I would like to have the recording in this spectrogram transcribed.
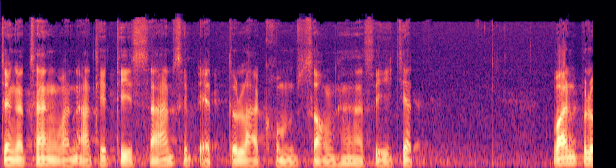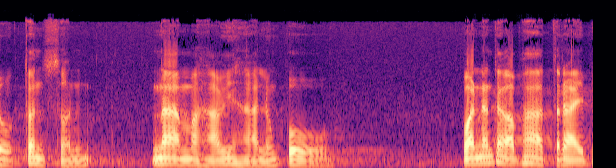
จนกระทั่งวันอาทิตย์ที่ 31 ตุลาคม 2547 วันปลูกต้นสน หน้ามหาวิหารหลวงปู่ วันนั้นต้องเอาผ้าไตรไป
